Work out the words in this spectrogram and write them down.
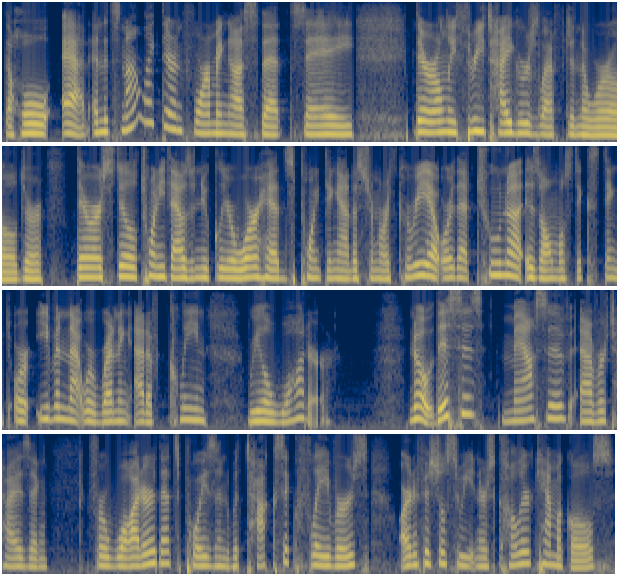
the whole ad. And it's not like they're informing us that, say, there are only three tigers left in the world, or there are still 20,000 nuclear warheads pointing at us from North Korea, or that tuna is almost extinct, or even that we're running out of clean, real water. No, this is massive advertising for water that's poisoned with toxic flavors, artificial sweeteners, color chemicals,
